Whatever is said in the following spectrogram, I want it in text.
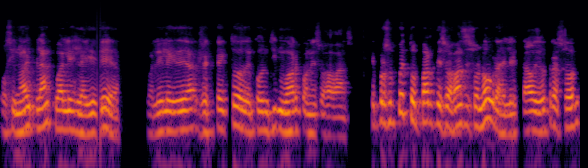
O si no hay plan, ¿cuál es la idea? ¿Cuál es la idea respecto de continuar con esos avances? Que por supuesto parte de esos avances son obras del Estado y otras son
